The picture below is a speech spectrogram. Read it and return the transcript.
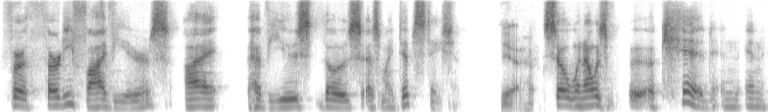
for 35 years, I have used those as my dip station. Yeah. So when I was a kid and, and,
